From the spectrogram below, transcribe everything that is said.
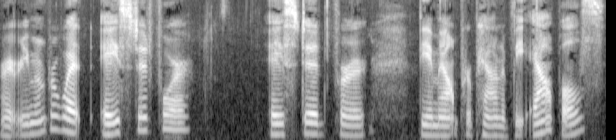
All right, remember what a stood for? a stood for the amount per pound of the apples.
